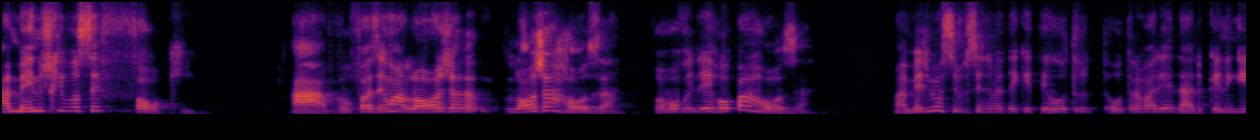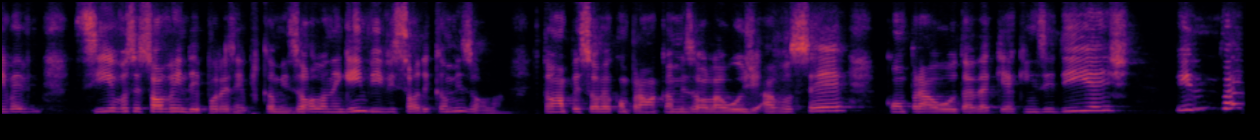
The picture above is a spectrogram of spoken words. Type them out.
a menos que você foque. Ah, vou fazer uma loja, loja rosa. vou vender roupa rosa. Mas mesmo assim, você ainda vai ter que ter outro, outra variedade, porque ninguém vai. Se você só vender, por exemplo, camisola, ninguém vive só de camisola. Então a pessoa vai comprar uma camisola hoje a você, comprar outra daqui a 15 dias, e vai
